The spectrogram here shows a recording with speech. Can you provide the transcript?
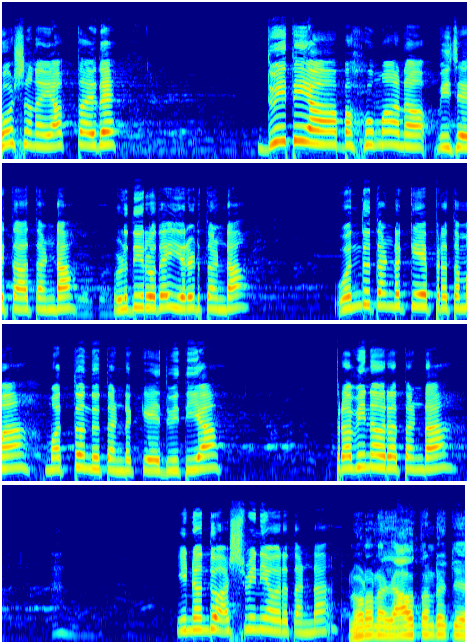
ಘೋಷಣೆಯಾಗ್ತಾ ಇದೆ. ದ್ವಿತೀಯ ಬಹುಮಾನ ವಿಜೇತ ತಂಡ ಉಳಿದಿರೋದೇ ಎರಡು ತಂಡ. ಒಂದು ತಂಡಕ್ಕೆ ಪ್ರಥಮ, ಮತ್ತೊಂದು ತಂಡಕ್ಕೆ ದ್ವಿತೀಯ. ಪ್ರವೀಣ್ ಅವರ ತಂಡ ಇನ್ನೊಂದು ಅಶ್ವಿನಿ ಅವರ ತಂಡ. ನೋಡೋಣ ಯಾವ ತಂಡಕ್ಕೆ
